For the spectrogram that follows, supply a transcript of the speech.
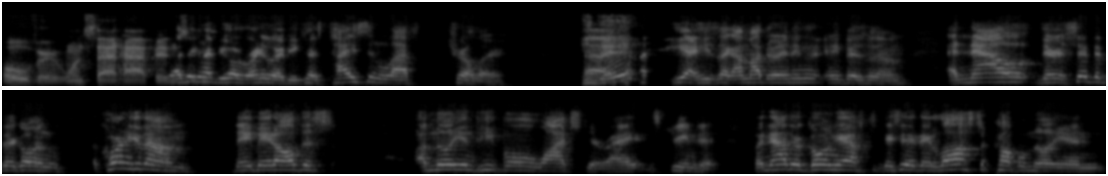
over once that happens. I think it might be over anyway because Tyson left Triller. He Uh, did? Yeah, he's like, I'm not doing anything, any business with him. And now they're said that they're going. According to them, they made all this. A million people watched it, right? Streamed it. But now they're going after. They say they lost a couple million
